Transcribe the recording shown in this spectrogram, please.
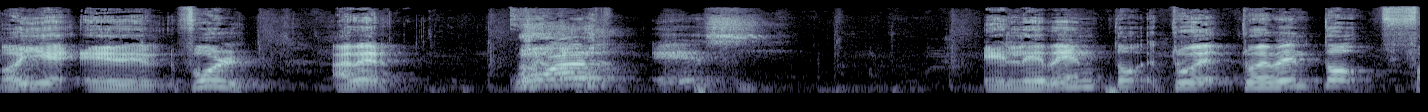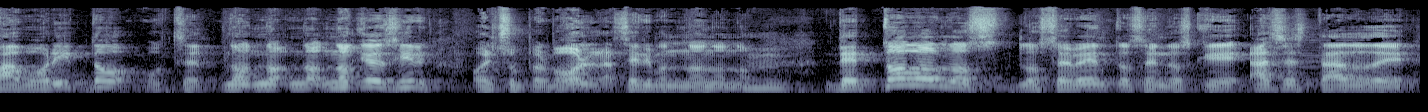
Oye, eh, Full, a ver, ¿cuál es el evento, tu, tu evento favorito? Usted- No, no, no, no quiero decir, o el Super Bowl, la serie, no, no, no. De todos los, los eventos en los que has estado de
